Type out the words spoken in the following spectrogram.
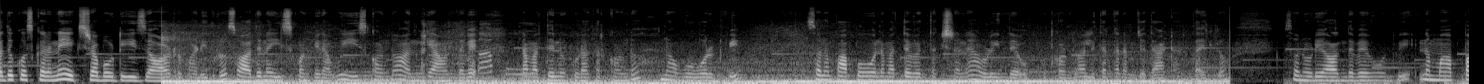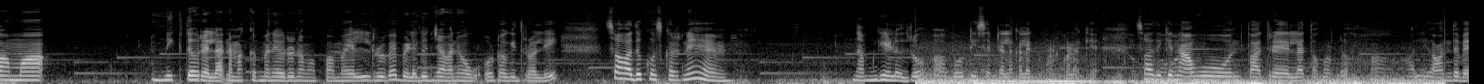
ಅದಕ್ಕೋಸ್ಕರನೇ ಎಕ್ಸ್ಟ್ರಾ ಬೋಟೀಸ್ ಆರ್ಡ್ರ್ ಮಾಡಿದರು ಸೊ ಅದನ್ನು ಈಸ್ಕೊಂಡ್ವಿ ನಾವು, ಈಸ್ಕೊಂಡು ಹಂಗೆ ಆನ್ ದ ವೇ ನಮ್ಮ ಅತ್ತೆನೂ ಕೂಡ ಕರ್ಕೊಂಡು ನಾವು ಹೊರಟ್ವಿ. ಸೊ ನಮ್ಮ ಪಾಪು, ನಮ್ಮ ಅತ್ತೆ ಬಂದ ತಕ್ಷಣ ಅವಳು ಹಿಂದೆ ಕೂತ್ಕೊಂಡು ಅಲ್ಲಿ ತನಕ ನಮ್ಮ ಜೊತೆ ಆಟ ಆಡ್ತಾಯಿದ್ಲು ಸೊ ನೋಡಿ ಆನ್ ದ ವೇ ಹೋದ್ವಿ. ನಮ್ಮ ಅಪ್ಪ, ಅಮ್ಮ ಮಿಕ್ದವರೆಲ್ಲ ನಮ್ಮ ಅಕ್ಕನ ಮನೆಯವರು, ನಮ್ಮ ಅಪ್ಪ, ಅಮ್ಮ ಎಲ್ಲರೂ ಬೆಳಗಿನ ಜಾವನೇ ಹೊಟ್ಟೋಗಿದ್ರು ಅಲ್ಲಿ. ಸೊ ಅದಕ್ಕೋಸ್ಕರನೇ ನಮ್ಗೆ ಹೇಳಿದ್ರು ಬೋಟಿ ಸೆಟ್ ಎಲ್ಲ ಕಲೆಕ್ಟ್ ಮಾಡ್ಕೊಳ್ಳೋಕ್ಕೆ ಸೊ ಅದಕ್ಕೆ ನಾವು ಒಂದು ಪಾತ್ರೆ ಎಲ್ಲ ತೊಗೊಂಡು ಅಲ್ಲಿ ಆನ್ ದ ವೇ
